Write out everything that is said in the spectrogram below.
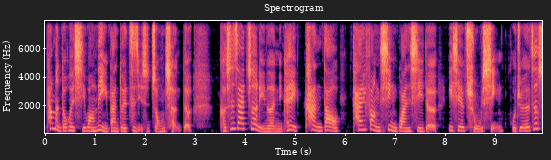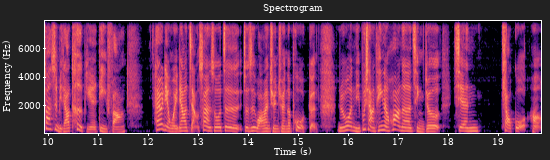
他们都会希望另一半对自己是忠诚的。可是在这里呢，你可以看到开放性关系的一些雏形，我觉得这算是比较特别的地方。还有一点我一定要讲，虽然说这就是完完全全的破梗，如果你不想听的话呢，请就先跳过哈。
